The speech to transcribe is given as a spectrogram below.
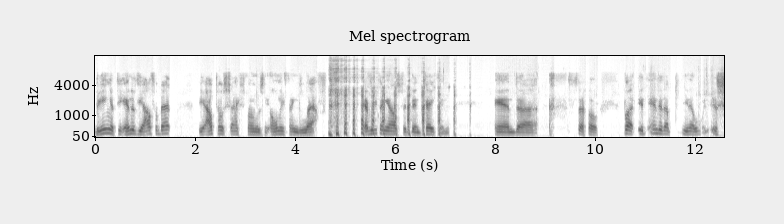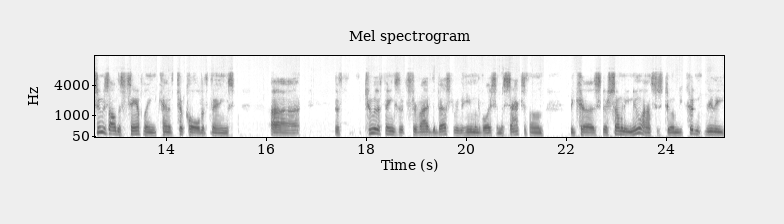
Being at the end of the alphabet, the alto saxophone was the only thing left. Everything else had been taken. And uh, so, but it ended up, you know, as soon as all the sampling kind of took hold of things, uh, the two of the things that survived the best were the human voice and the saxophone because there's so many nuances to them. You couldn't really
